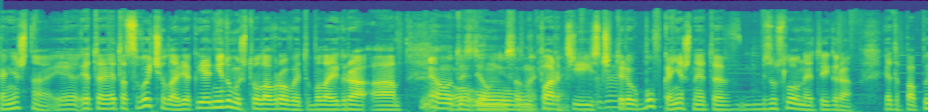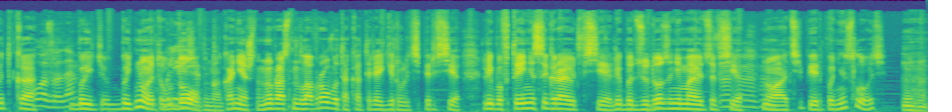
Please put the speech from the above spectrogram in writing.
Конечно, э, это, это свой человек. Я не думаю, что у Лаврова это была игра, а ну, это у партии из четырех букв, конечно, это, безусловно, это игра. Это попытка Поза, да? быть, быть, ну, это Ближе. удобно, конечно. Ну, раз на Лаврова так отреагировали теперь все. Либо в теннис играют все, либо дзюдо занимаются все. Ну, а теперь понеслось. Мгм.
